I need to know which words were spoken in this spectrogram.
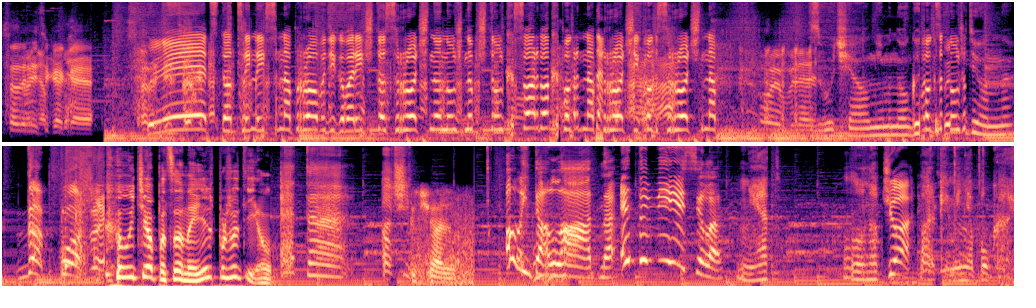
Смотрите, какая. Блять, тот цейс на проводе говорит, что срочно нужно что на прочь, срочно. Ой, блядь. Звучал немного возбужденно. Да боже! Вы чё, пацаны, я ж пошутил. Это очень... Ой, да ладно, это весело. Нет. Луна... Чё? Парки меня пугают.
